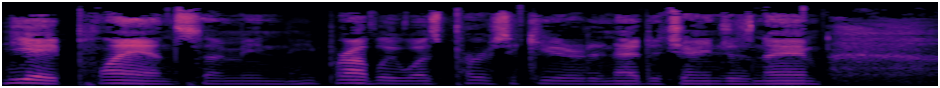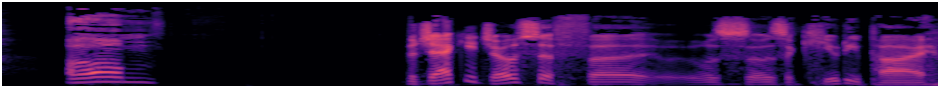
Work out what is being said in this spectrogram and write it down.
he ate plants, I mean, he probably was persecuted and had to change his name. Um, But Jackie Joseph uh, was was a cutie pie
